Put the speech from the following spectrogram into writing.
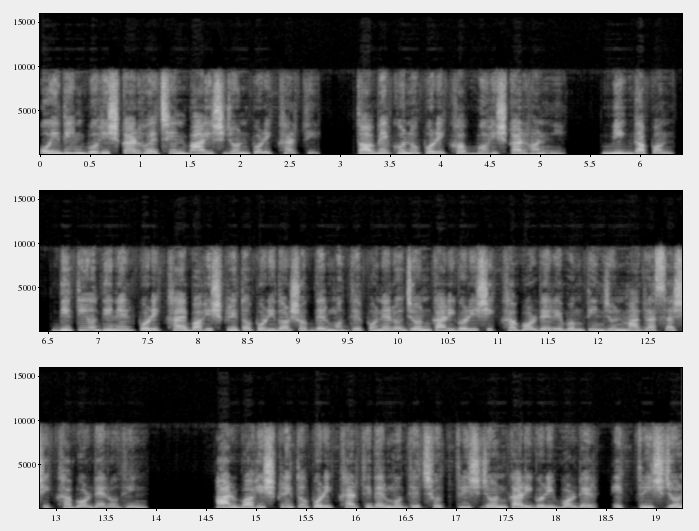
ওই দিন বহিষ্কার হয়েছেন বাইশ জন পরীক্ষার্থী, তবে কোনো পরীক্ষক বহিষ্কার হননি। বিজ্ঞাপন, দ্বিতীয় দিনের পরীক্ষায় বহিষ্কৃত পরিদর্শকদের মধ্যে পনেরো জন কারিগরি শিক্ষা বোর্ডের এবং তিনজন মাদ্রাসা শিক্ষা বোর্ডের অধীন। আর বহিষ্কৃত পরীক্ষার্থীদের মধ্যে ছত্রিশ জন কারিগরি বোর্ডের, একত্রিশ জন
